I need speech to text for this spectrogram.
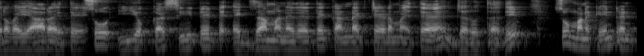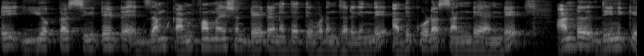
ఇరవై ఆరు అయితే సో ఈ యొక్క సీటెట్ ఎగ్జామ్ అనేది అయితే కండక్ట్ చేయడం అయితే జరుగుతుంది. సో మనకేంటంటే ఈ యొక్క సీటెట్ ఎగ్జామ్ కన్ఫర్మేషన్ డేట్ అనేది అయితే ఇవ్వడం జరిగింది. అది కూడా సండే అండి. అండ్ దీనికి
